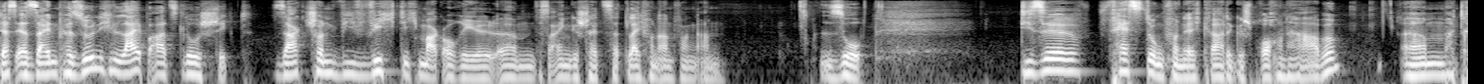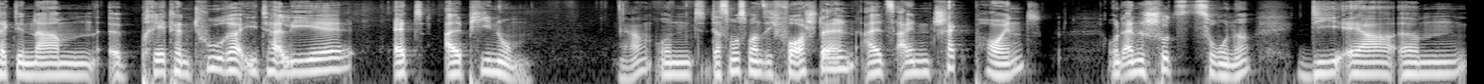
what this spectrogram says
dass er seinen persönlichen Leibarzt losschickt, sagt schon, wie wichtig Marc Aurel ähm, das eingeschätzt hat, gleich von Anfang an. So, diese Festung, von der ich gerade gesprochen habe, ähm, trägt den Namen äh, Pretentura Italiae et Alpinum. Ja, und das muss man sich vorstellen als einen Checkpoint und eine Schutzzone, die er ähm,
